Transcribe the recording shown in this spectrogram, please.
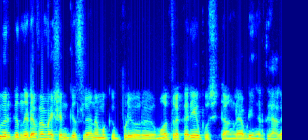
இவருக்கு இந்த டெஃபமேஷன் கேஸில் நமக்கு இப்படி ஒரு முகத்தில் கரியை பூசிட்டாங்களே அப்படிங்கிறதுக்காக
